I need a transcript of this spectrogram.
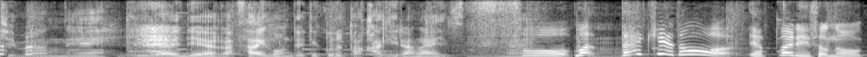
一番ねいいアイデアが最後に出てくるとは限らないですもんね。そう。まあ、ん。だけどやっぱりその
